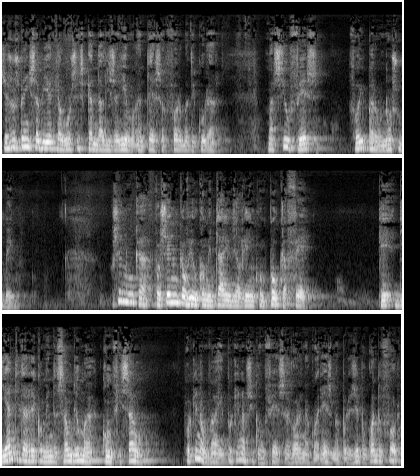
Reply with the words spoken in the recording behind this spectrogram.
Jesus bem sabia que alguns se escandalizariam ante essa forma de curar, mas se o fez, foi para o nosso bem. Você nunca, você nunca ouviu o comentário de alguém com pouca fé que, diante da recomendação de uma confissão, por que não vai? Por que não se confessa agora na quaresma, por exemplo, quando for?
